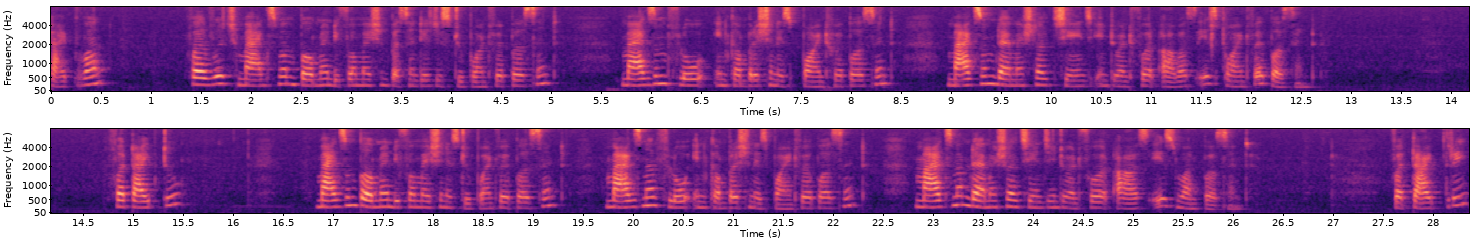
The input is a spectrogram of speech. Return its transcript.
Type 1 for which maximum permanent deformation percentage is 2.5%, maximum flow in compression is 0.5%, maximum dimensional change in 24 hours is 0.5%. For type 2, maximum permanent deformation is 2.5%, Maximum flow in compression is 0.5%. Maximum dimensional change in 24 hours is 1%. For type 3,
